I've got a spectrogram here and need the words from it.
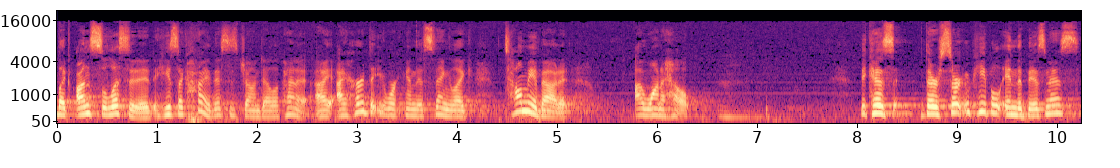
like, unsolicited, he's like, Hi, this is John Della Penna. I, I heard that you're working on this thing. Like, tell me about it. I want to help. Because there are certain people in the business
